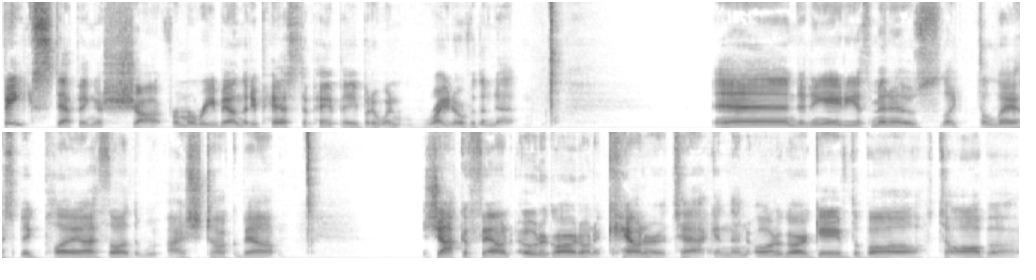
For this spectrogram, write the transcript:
fake stepping a shot from a rebound that he passed to Pepe, but it went right over the net. And in the 80th minute, it was like the last big play I thought that I should talk about. Xhaka found Odegaard on a counter attack, and then Odegaard gave the ball to Auba,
